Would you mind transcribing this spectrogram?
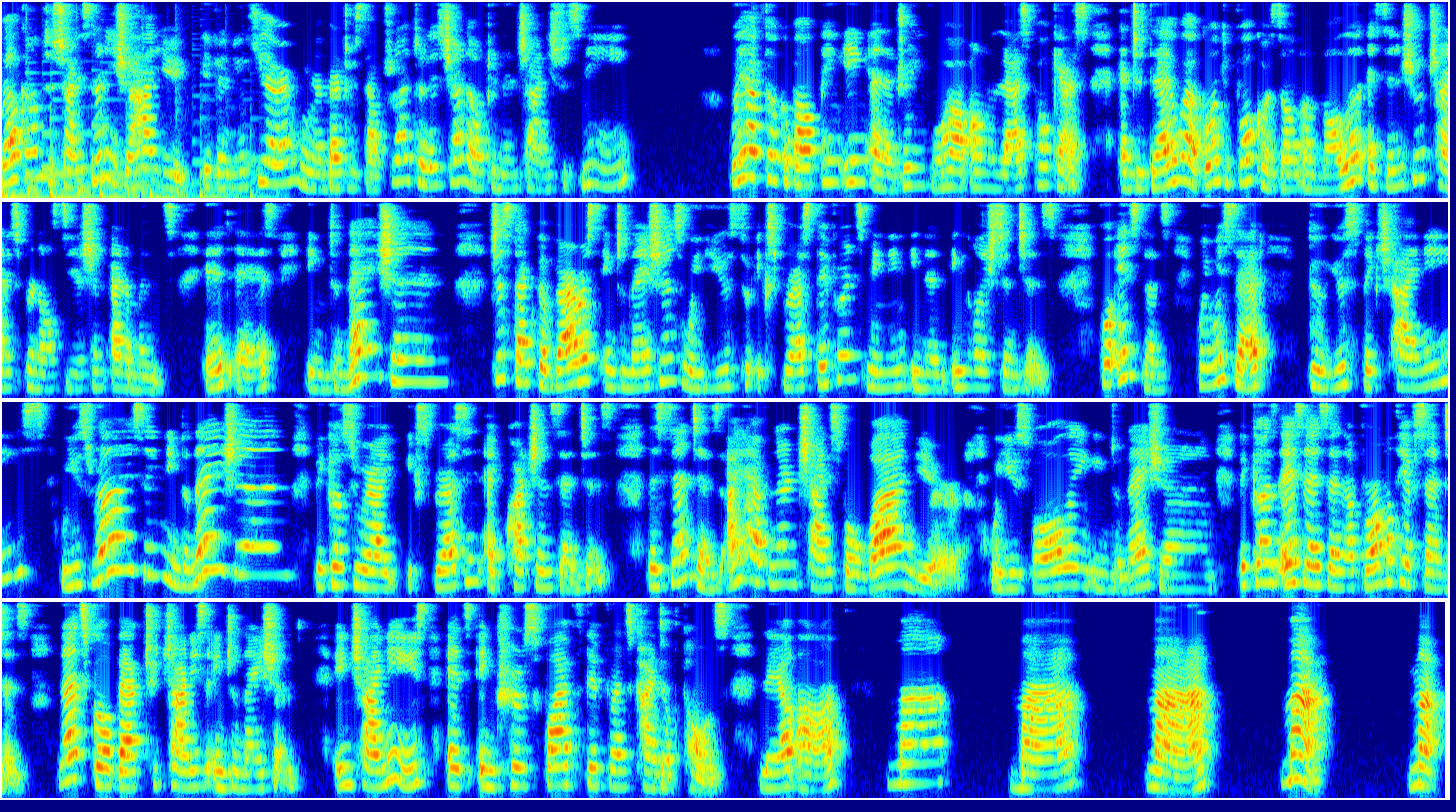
Welcome to Chinese Learning 学汉语. If you're new here, remember to subscribe to this channel to learn Chinese with me. We have talked about pinyin and 注音符号 on the last podcast, and today we are going to focus on another essential Chinese pronunciation element. It is intonation. Just like the various intonations we use to express different meaning in an English sentence. For instance, when we said, do you speak Chinese? We use rising intonation because we are expressing a question sentence. The sentence, I have learned Chinese for one year. We use falling intonation because it is an affirmative sentence. Let's go back to Chinese intonation. In Chinese, it includes five different kinds of tones. There are ma, ma, ma, ma, ma.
